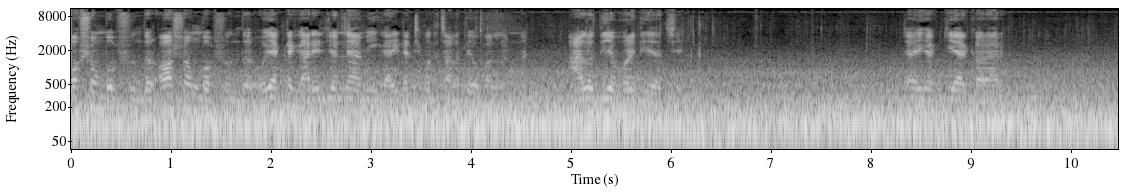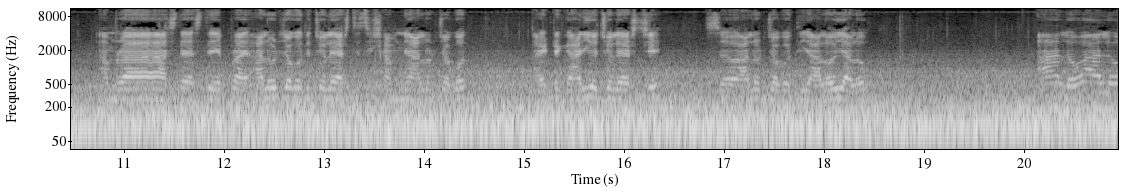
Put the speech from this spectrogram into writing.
অসম্ভব সুন্দর অসম্ভব সুন্দর। ওই একটা গাড়ির জন্য আমি গাড়িটা ঠিকমতো চালাতেও পারলাম না। আলো দিয়ে ভরে দিয়ে যাচ্ছে। যাই হোক কি আর করার? আমরা আস্তে আস্তে প্রায় আলোর জগতে চলে আসতেছি সামনে আলোর জগৎ আর একটা গাড়িও চলে আসছে। So, আলোর জগতে আলোই আলো। আলো আলো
